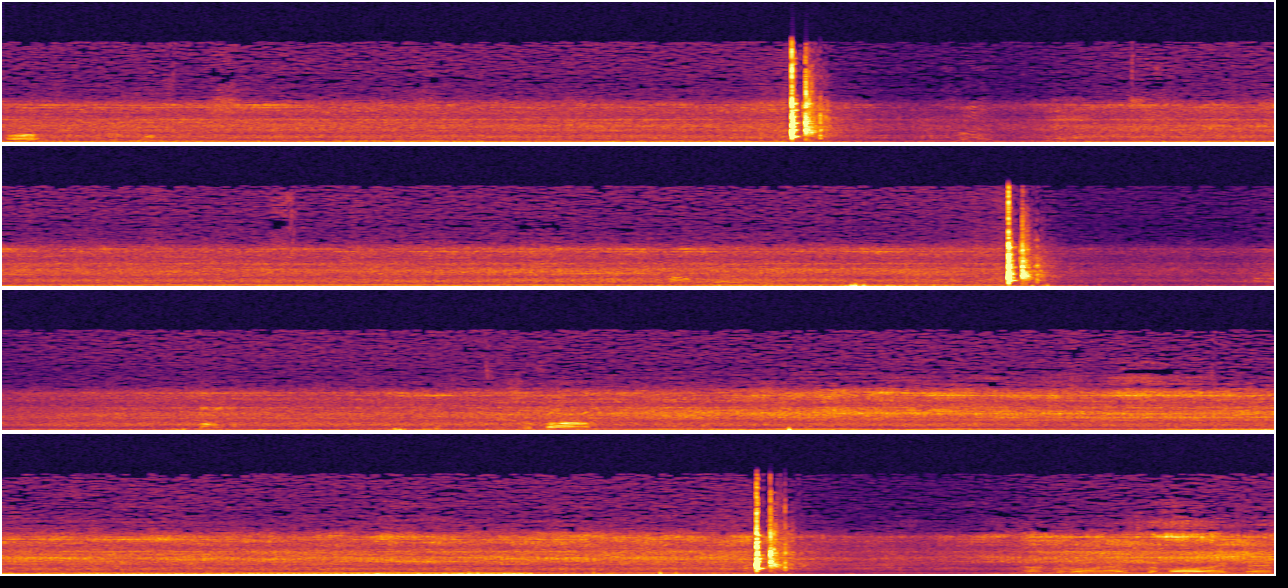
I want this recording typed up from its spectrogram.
Huh? He's a bomb. That's the ball. That's the ball right there.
